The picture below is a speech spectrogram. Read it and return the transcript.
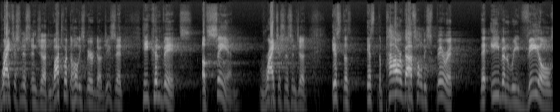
righteousness, and judgment. Watch what the Holy Spirit does. Jesus said, He convicts of sin, righteousness, and judgment. It's the, it's the power of God's Holy Spirit that even reveals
